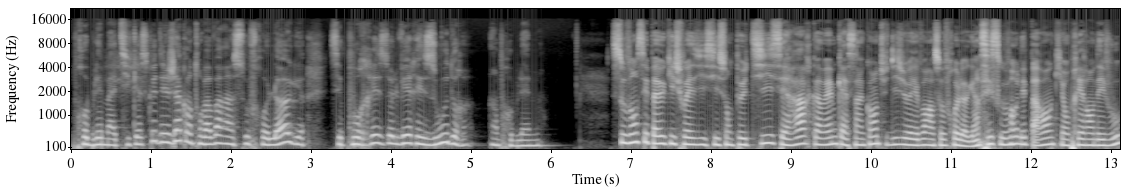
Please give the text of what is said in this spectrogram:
problématique Est-ce que déjà, quand on va voir un sophrologue, c'est pour résolver, résoudre un problème? Souvent, c'est pas eux qui choisissent. Ils sont petits, c'est rare quand même qu'à 5 ans, tu dis je vais aller voir un sophrologue. Hein. C'est souvent les parents qui ont pris rendez-vous.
